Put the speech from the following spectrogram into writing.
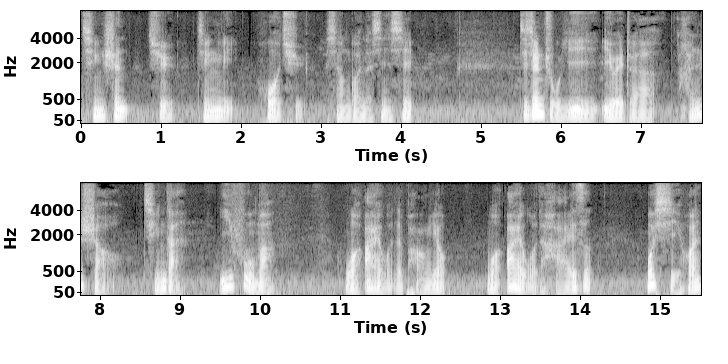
亲身去经历、获取相关的信息。极简主义意味着很少情感依附吗？我爱我的朋友，我爱我的孩子，我喜欢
